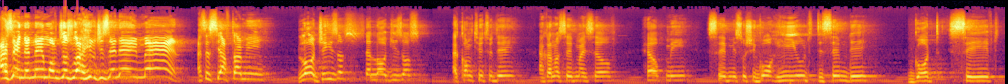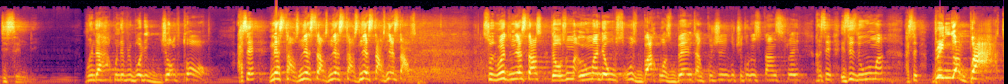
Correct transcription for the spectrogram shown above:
I said, In the name of Jesus, you are healed. She said, Amen. I said, See after me. Lord Jesus. said, Lord Jesus, I come to you today. I cannot save myself. Help me, save me. So she got healed the same day. God saved the same day. When that happened, everybody jumped up. I said, next house, next house, next house, next house, next house. So we went to the next house. There was a woman there whose, whose back was bent and she, she couldn't stand straight. I said, Is this the woman? I said, Bring your back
